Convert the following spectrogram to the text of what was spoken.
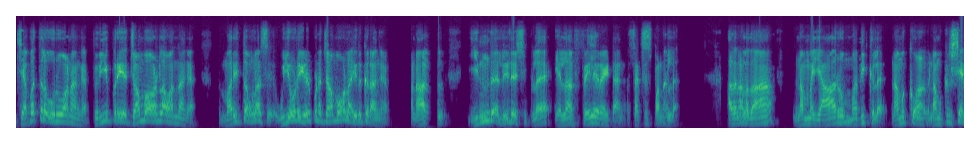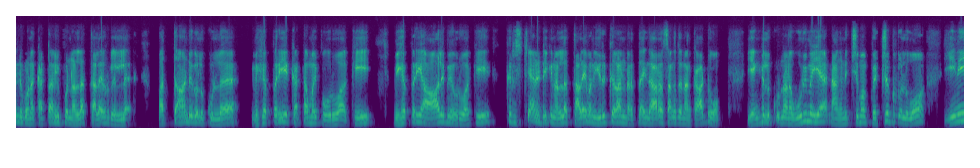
ஜெபத்துல உருவானாங்க. பெரிய பெரிய ஜாம்பவான்லாம் வந்தாங்க. மறித்தவங்களாம் உயிரோடு உயிரோட எழுப்பின ஜாம்பவான்லாம் இருக்கிறாங்க. ஆனால் இந்த லீடர்ஷிப்ல எல்லாம் ஃபெயிலியர் ஆயிட்டாங்க சக்சஸ் பண்ணல. அதனாலதான் நம்ம யாரும் மதிக்கல. நமக்கு நம்ம கிறிஸ்டியனுக்கான கட்டமைப்பு நல்ல தலைவர்கள் இல்ல. பத்து ஆண்டுகளுக்குள்ள மிகப்பெரிய கட்டமைப்பை உருவாக்கி மிகப்பெரிய ஆளுமை உருவாக்கி கிறிஸ்டியானிட்டிக்கு நல்ல தலைவன் இருக்கிறான்றத இந்த அரசாங்கத்தை நாங்கள் காட்டுவோம். எங்களுக்கு உண்டான உரிமையை நாங்கள் நிச்சயமா பெற்றுக்கொள்வோம். இனி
